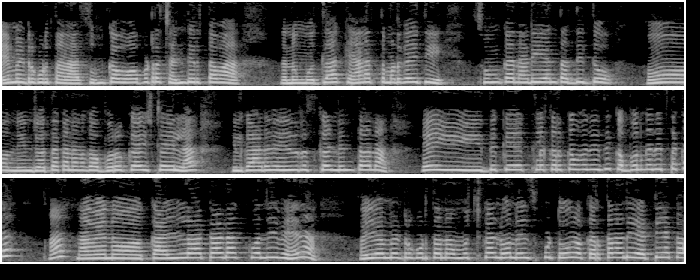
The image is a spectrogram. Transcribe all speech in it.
ಏನ್ ಮಿಟ್ಟು ಕೊಡ್ತಾನ? ಸುಮ್ಕ ಹೋಗ್ಬಿಟ್ರೆ ಚಂದ ಇರ್ತಾವ. ನನಗೆ ಮೊದ್ಲ ಕ್ಯಾಣತ್ ಮಡ್ಗೈತಿ. ಸುಮ್ಕ ನಡಿ ಅಂತದ್ದಿದ್ದು. ಹ್ಞೂ ನಿನ್ ಜೊತೆ ನನಗೆ ಬರೋಕೆ ಇಷ್ಟ ಇಲ್ಲ. ಇಲ್ಲಿ ಗಾಡಿ ಎದುರಿಸ್ಕೊಂಡು ನಿಂತಾನ. ಏಯ್ ಇದಕ್ಕೆ ಎಕ್ಲ ಕರ್ಕೊಂಡ್ ನಾವೇನು ಕಳ್ಳ ಆಟ ಆಡಕ್ ಬಂದಿವೇನ ಅಯ್ಯೋ ಮಿಟ್ಟು ಕೊಡ್ತಾನ ಮುಚ್ಕೊಂಡು ನಿಲ್ಸ್ಬಿಟ್ಟು ಕರ್ಕೊಂಡು ನಡಿ ಅಟ್ಟಿಯಕ್ಕ.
